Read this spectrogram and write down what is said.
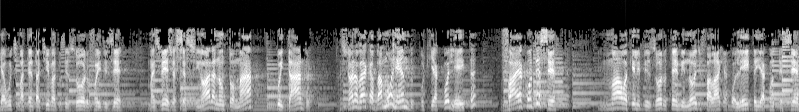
E a última tentativa do besouro foi dizer: Mas veja, se a senhora não tomar cuidado, a senhora vai acabar morrendo, porque a colheita vai acontecer. E mal aquele besouro terminou de falar que a colheita ia acontecer,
